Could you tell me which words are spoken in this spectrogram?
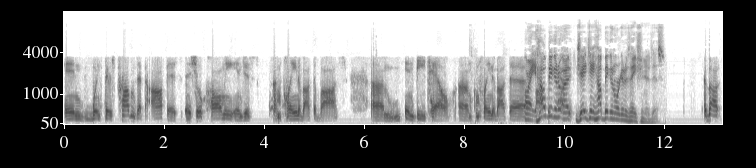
And when there's problems at the office, and she'll call me and just complain about the boss um, in detail, um, complain about the All right. How big an uh, JJ? How big an organization is this? about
